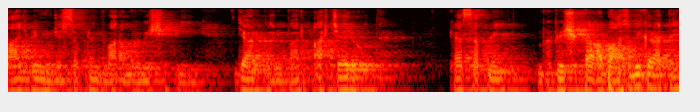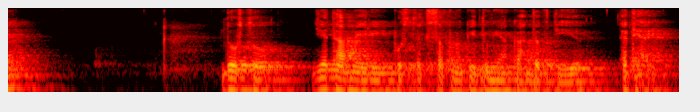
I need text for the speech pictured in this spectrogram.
आज भी मुझे सपने द्वारा भविष्य की जानकारी पर आश्चर्य होता है। क्या सपने भविष्य का आभास भी कराते हैं? दोस्तों, ये था मेरी पुस्तक सपनों की दुनिया का द्वितीय अध्याय।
